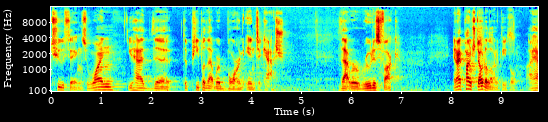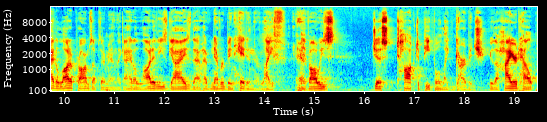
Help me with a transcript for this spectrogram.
two things. One, you had the the people that were born into cash, that were rude as fuck, and I punched out a lot of people. I had a lot of problems up there, man. Like I had a lot of these guys that have never been hit in their life, and Yeah. they've always just talked to people like garbage. You're the hired help.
